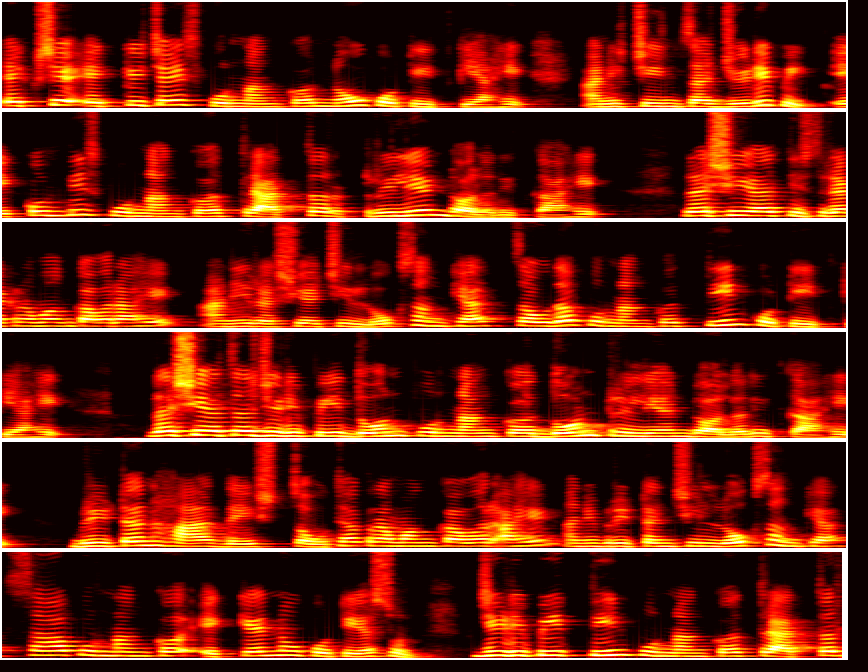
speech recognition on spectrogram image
एकशे एक्केचाळीस पूर्णांक नऊ कोटी इतकी आहे आणि चीनचा जी डी पी एकोणतीस पूर्णांक त्र्याहत्तर ट्रिलियन डॉलर इतका आहे. रशिया तिसऱ्या क्रमांकावर आहे आणि रशियाची लोकसंख्या चौदा पूर्णांक तीन कोटी इतकी आहे. रशियाचा जी डी पी दोन पूर्णांक दोन ट्रिलियन डॉलर इतका आहे. ब्रिटन हा देश चौथ्या क्रमांकावर आहे आणि ब्रिटनची लोकसंख्या सहा पूर्णांक एक्क्याण्णव कोटी असून जी डी पी तीन पूर्णांक त्र्याहत्तर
